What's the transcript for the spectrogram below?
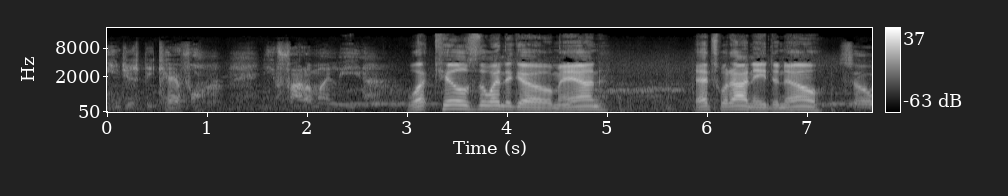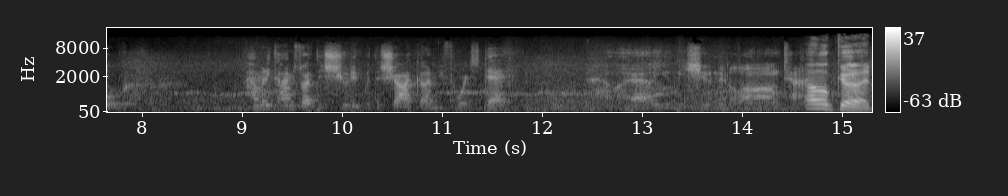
You just be careful. You follow my lead. What kills the Wendigo, man? That's what I need to know. So. How many times do I have to shoot it with the shotgun before it's dead? Well, you'll be shooting it a long time. Oh, good.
